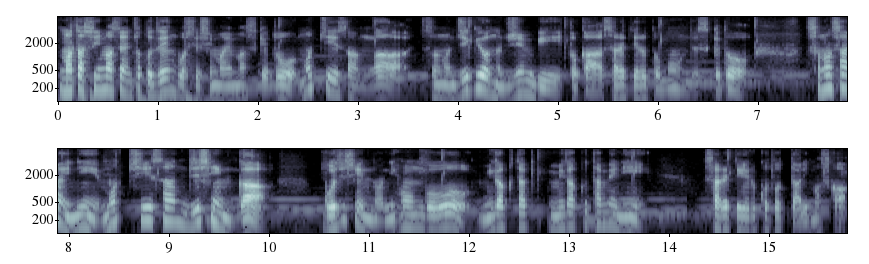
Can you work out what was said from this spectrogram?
またすいません、ちょっと前後してしまいますけど、モッチーさんがその授業の準備とかされてると思うんですけど、その際にモッチーさん自身がご自身の日本語を磨くた磨くためにされていることってありますか？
